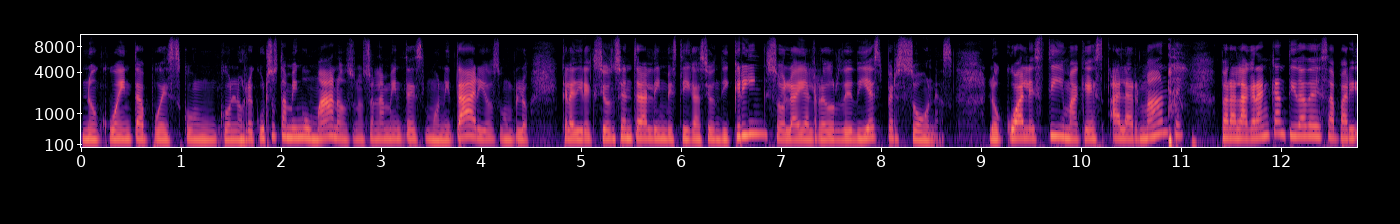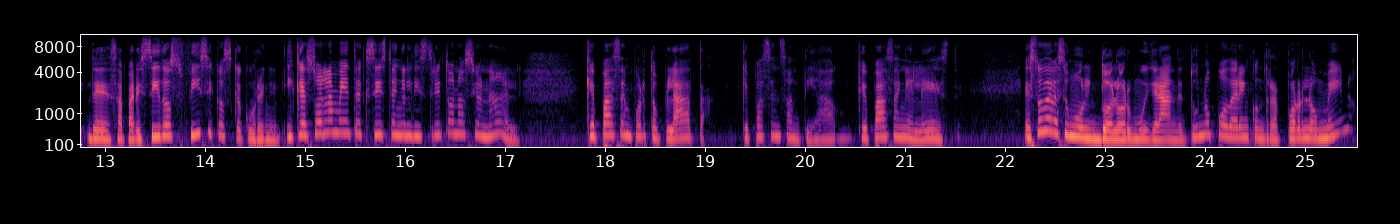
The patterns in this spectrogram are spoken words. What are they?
no cuenta pues con, los recursos también humanos, no solamente es monetarios, por ejemplo, que la Dirección Central de Investigación de CRIM solo hay alrededor de 10 personas, lo cual estima que es alarmante para la gran cantidad de, desaparecidos físicos que ocurren y que solamente existe en el Distrito Nacional. ¿Qué pasa en Puerto Plata? ¿Qué pasa en Santiago? ¿Qué pasa en el este? Esto debe ser un dolor muy grande, tú no poder encontrar por lo menos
